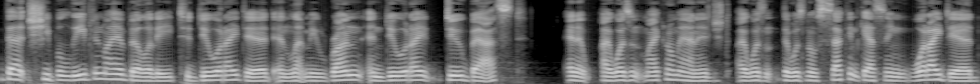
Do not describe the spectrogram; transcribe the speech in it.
That she believed in my ability to do what I did and let me run and do what I do best. And it, I wasn't micromanaged. I wasn't. There was no second guessing what I did.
